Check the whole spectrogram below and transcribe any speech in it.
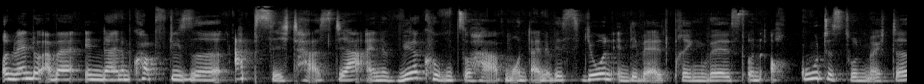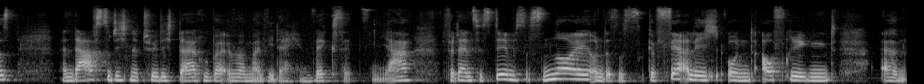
Und wenn du aber in deinem Kopf diese Absicht hast, ja, eine Wirkung zu haben und deine Vision in die Welt bringen willst und auch Gutes tun möchtest, dann darfst du dich natürlich darüber immer mal wieder hinwegsetzen. Ja, für dein System ist es neu und es ist gefährlich und aufregend, ähm,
